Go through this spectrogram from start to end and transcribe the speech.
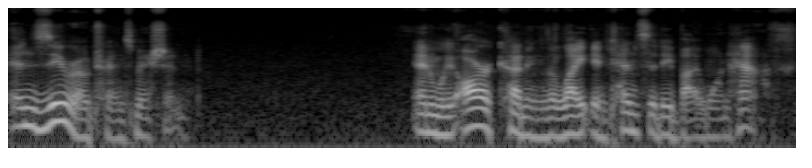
and zero transmission. And we are cutting the light intensity by one half.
